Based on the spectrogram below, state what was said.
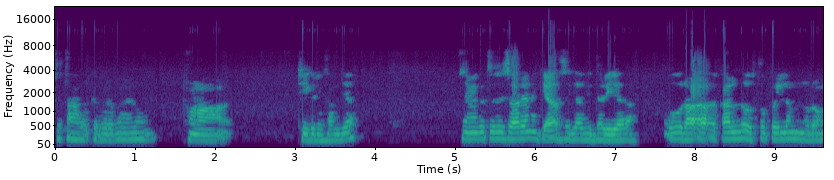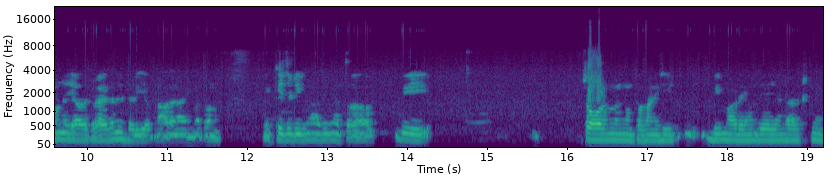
ਤੇ ਤਾਂ ਕਰਕੇ ਫਿਰ ਮੈਂ ਇਹਨੂੰ ਉਠਾਉਣਾ ਠੀਕ ਨਹੀਂ ਸਮਝਿਆ। ਜਿਵੇਂ ਕਿ ਤੁਸੀਂ ਸਾਰਿਆਂ ਨੇ ਕਿਹਾ ਸੀਗਾ ਵੀ ਦਲੀਆ, ਉਹ ਕੱਲ ਉਸ ਤੋਂ ਪਹਿਲਾਂ ਮੈਨੂੰ ਰਮਨ ਨੇ ਯਾਦ ਕਰਾਇਆ ਕਹਿੰਦੀ ਦਲੀਆ ਬਣਾ ਦੇਣਾ ਮੈਂ ਤੁਹਾਨੂੰ। ਵੀ ਖਿਚੜੀ ਬਣਾ ਦੀ, ਮੈਂ ਤਾਂ ਵੀ ਚੌਲ ਮੈਨੂੰ ਪਤਾ ਨਹੀਂ ਸੀ ਵੀ ਮਾੜੇ ਹੁੰਦੇ ਆ ਜਾਂ ਡਾਕਟਰ ਨੇ,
